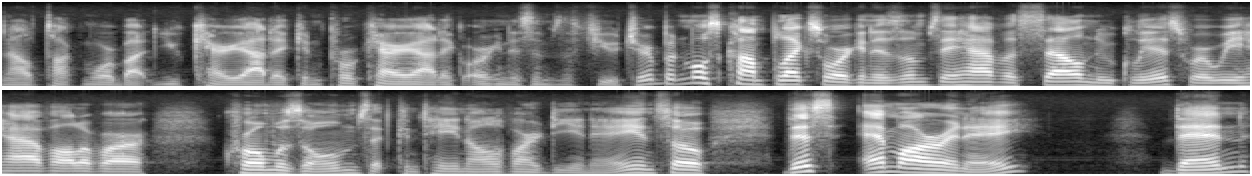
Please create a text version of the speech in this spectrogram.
and I'll talk more about eukaryotic and prokaryotic organisms in the future, but most complex organisms, they have a cell nucleus where we have all of our chromosomes that contain all of our DNA. And so this mRNA then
